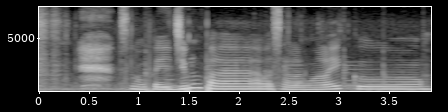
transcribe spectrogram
Sampai jumpa. Wassalamualaikum.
